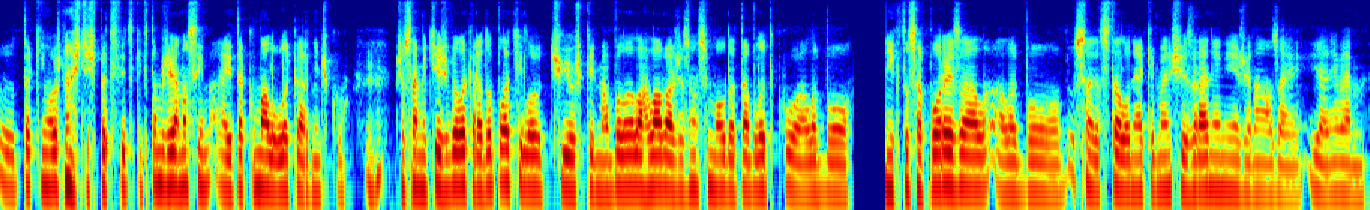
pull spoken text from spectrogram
e, taký možno ešte špecifický v tom, že ja nosím aj takú malú lekárničku. Mhm. Čo sa mi tiež veľakrát oplatilo, či už keď ma bolela hlava, že som si mohol dať tabletku, alebo niekto sa porezal, alebo sa stalo nejaké menšie zranenie, že naozaj, ja neviem,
